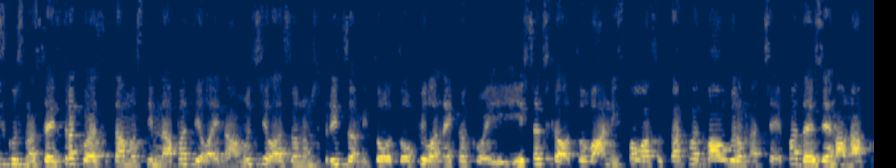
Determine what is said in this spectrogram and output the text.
iskusna sestra koja se tamo s tim napatila i namučila s onom špricom i to otopila nekako i isačkala to van, ispala su takva dva ogromna čepa da je žena onako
